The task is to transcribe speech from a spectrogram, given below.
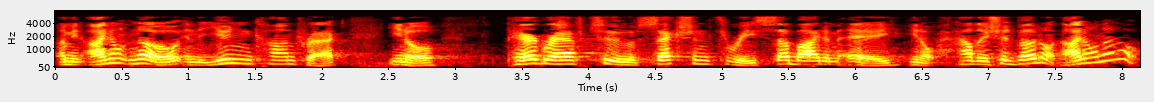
I mean, I don't know in the union contract, you know, paragraph 2 of section 3, subitem A, you know, how they should vote on it. I don't know.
